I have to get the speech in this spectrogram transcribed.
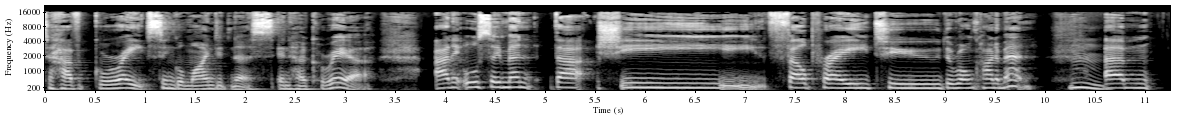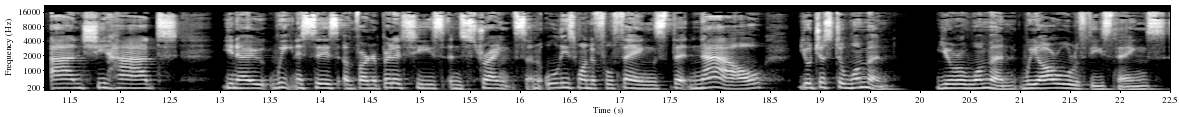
to have great single mindedness in her career. And it also meant that she fell prey to the wrong kind of men. Mm. Um, and she had you know, weaknesses and vulnerabilities and strengths and all these wonderful things that now you're just a woman. You're a woman. We are all of these things.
